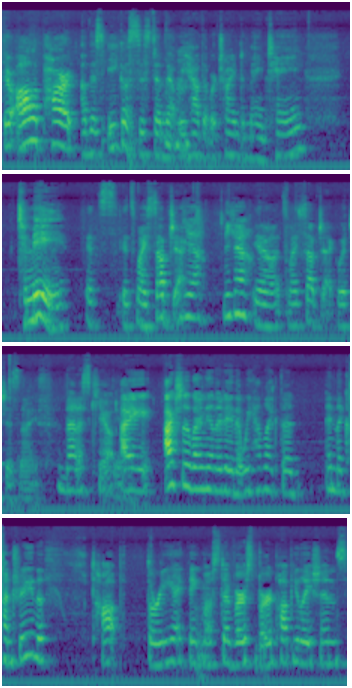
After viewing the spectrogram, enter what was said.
they're all a part of this ecosystem that we Mhm. have that we're trying to maintain. To me, it's, it's my subject. Yeah. Yeah. You know, it's my subject, which is nice. That is cute. Yeah. I actually learned the other day that we have like the in the country the th- top three I think most diverse bird populations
